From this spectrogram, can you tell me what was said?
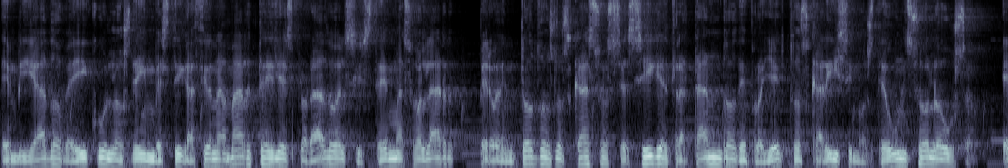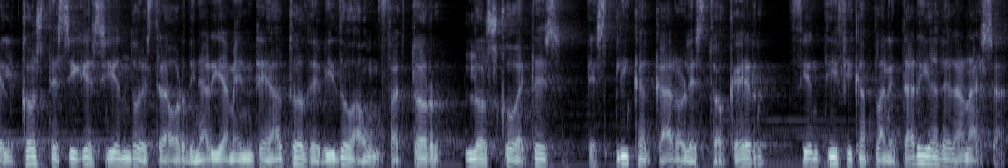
enviado vehículos de investigación a Marte y explorado el sistema solar, pero en todos los casos se sigue tratando de proyectos carísimos de un solo uso. El coste sigue siendo extraordinariamente alto debido a un factor, los cohetes, explica Carol Stoker, científica planetaria de la NASA.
